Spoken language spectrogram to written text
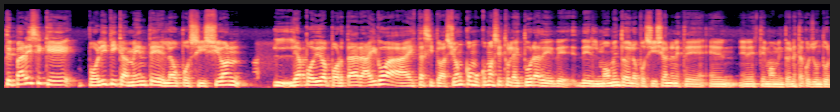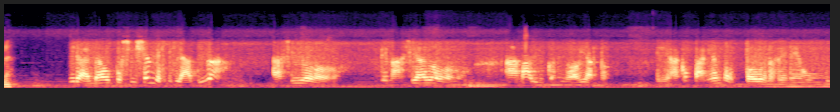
¿Te parece que políticamente la oposición le ha podido aportar algo a esta situación? ¿Cómo, cómo haces tu lectura del momento de la oposición en este, en, este momento, en esta coyuntura? Mira, la oposición legislativa ha sido demasiado amable con el gobierno, eh, acompañando todos los DNU,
